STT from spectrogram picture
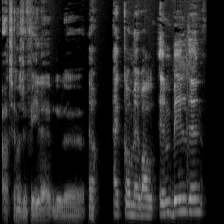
Ah, het zijn er zoveel, hè. Ik bedoel, eh, Ja. Ik kan mij wel inbeelden,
